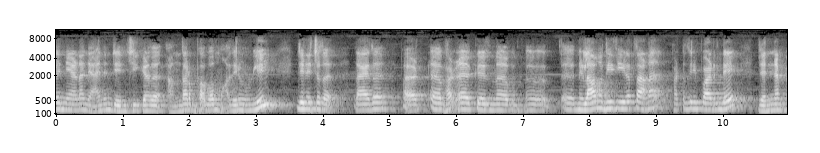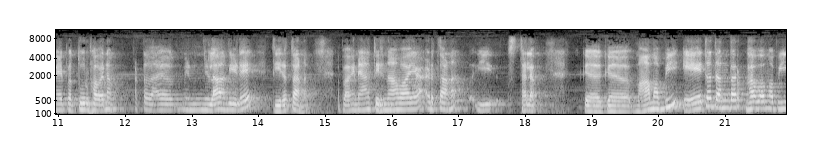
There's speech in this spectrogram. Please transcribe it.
തന്നെയാണ് ഞാനും ജനിച്ചിരിക്കുന്നത്. അന്തർഭവം അതിനുള്ളിൽ ജനിച്ചത്. അതായത് നിളാമതി തീരത്താണ് പട്ടതിരിപ്പാടിന്റെ ജന്മം മേൽപ്പത്തൂർ ഭവനം. പട്ട നിളാനദിയുടെ തീരത്താണ്. അപ്പം അങ്ങനെ ആ തിരുനാവായ അടുത്താണ് ഈ സ്ഥലം. മാമപി ഏതദന്തർഭവമപി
